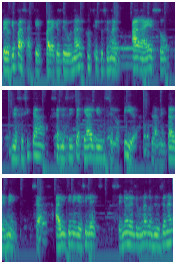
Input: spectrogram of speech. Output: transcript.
pero ¿qué pasa? Que para que el Tribunal Constitucional haga eso, necesita, se necesita que alguien se lo pida, lamentablemente. O sea, alguien tiene que decirle, señor del Tribunal Constitucional,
